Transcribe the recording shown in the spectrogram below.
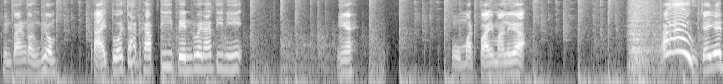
ขึ้นบ้านก่อนผู้ชม หลายตัวจัดครับตีเป็นด้วยนะตีนี้ นี่ไงโหหมัดไฟมาเลยอะอ้าวใจเย็น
